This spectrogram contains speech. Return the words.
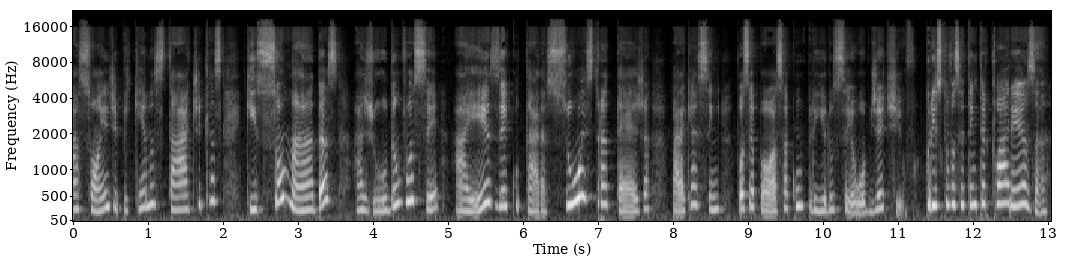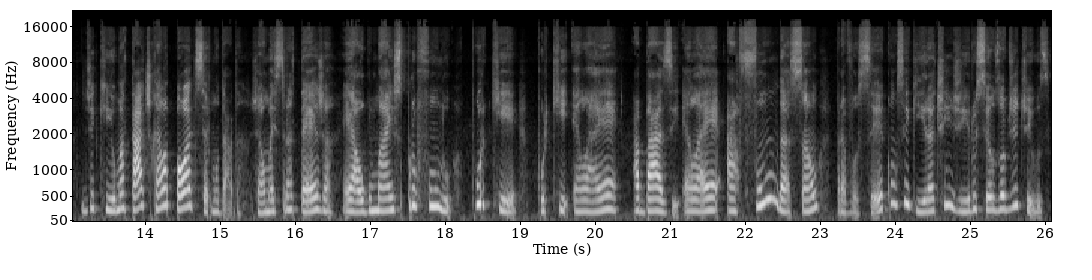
ações de pequenas táticas que, somadas, ajudam você a executar a sua estratégia para que assim você possa cumprir o seu objetivo. Por isso que você tem que ter clareza de que uma tática ela pode ser mudada. Já uma estratégia é algo mais profundo. Por quê? Porque ela é a base, ela é a fundação para você conseguir atingir os seus objetivos.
